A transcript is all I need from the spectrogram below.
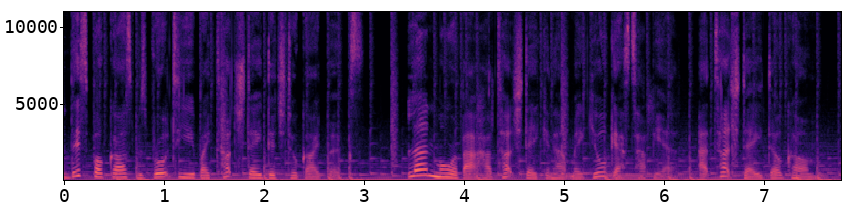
This podcast was brought to you by Touch Stay Digital Guidebooks. Learn more about how Touch Stay can help make your guests happier at touchstay.com.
